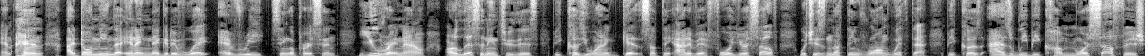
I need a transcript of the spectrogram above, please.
And and I don't mean that in a negative way. Every single person, you right now, are listening to this because you want to get something out of it for yourself, which is nothing wrong with that. Because as we become more selfish,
